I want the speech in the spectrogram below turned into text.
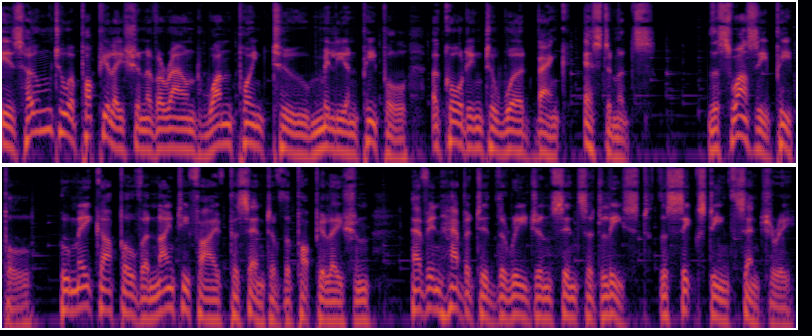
is home to a population of around 1.2 million people, according to World Bank estimates. The Swazi people, who make up over 95% of the population, have inhabited the region since at least the 16th century.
